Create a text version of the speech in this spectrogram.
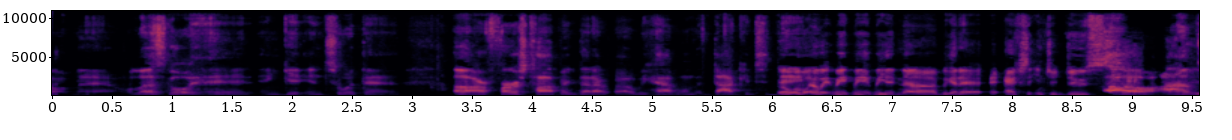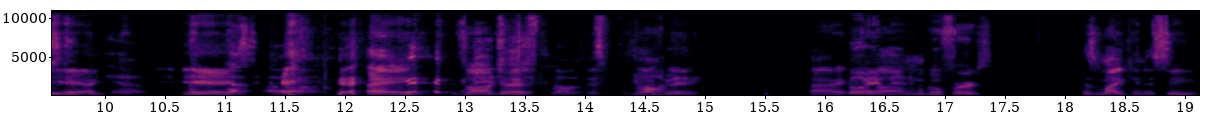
Oh man. Well, let's go ahead and get into it then. Uh, our first topic that uh, we have on the docket today. Oh, wait, we, we, we didn't uh we gotta actually introduce Oh, I'm Yeah. stupid. Yeah. yeah, You guys, uh, Hey, it's all good. introduce. It's, It's all good. day. All right. Go ahead, Uh, man. I'm gonna go first. It's Mike Hennessy.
